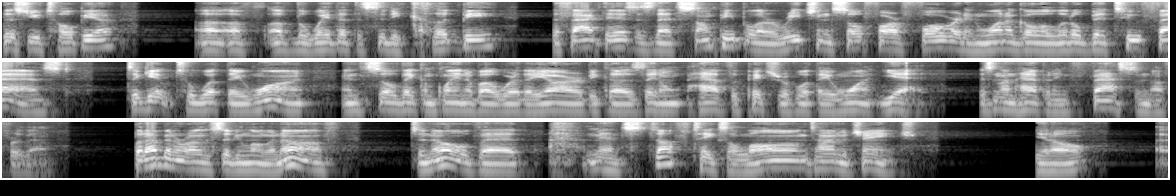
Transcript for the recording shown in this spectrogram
this utopia uh, of of the way that the city could be. The fact is, is that some people are reaching so far forward and want to go a little bit too fast to get to what they want, and so they complain about where they are because they don't have the picture of what they want yet. It's not happening fast enough for them. But I've been around the city long enough to know that, man, stuff takes a long time to change. You know, Uh,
